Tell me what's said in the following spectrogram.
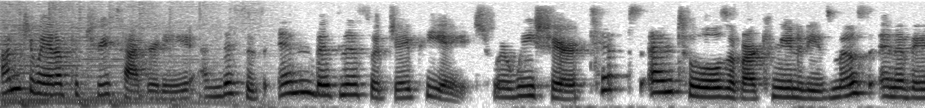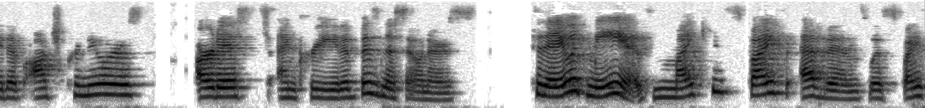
I'm Joanna Patrice Haggerty, and this is In Business with JPH, where we share tips and tools of our community's most innovative entrepreneurs, artists, and creative business owners. Today with me is Mikey Spice Evans with Spice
